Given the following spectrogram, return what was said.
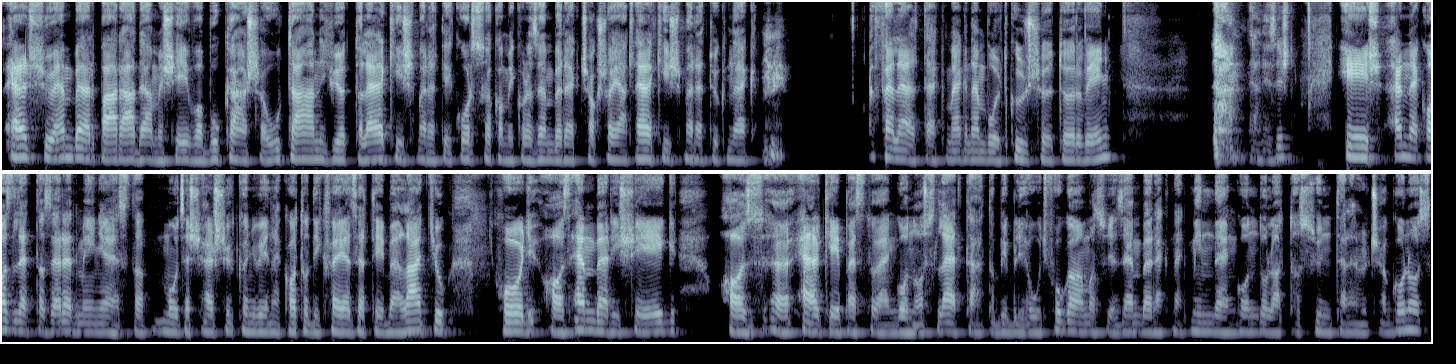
első emberpár Ádám és Éva bukása után jött a lelkiismereti korszak, amikor az emberek csak saját lelkiismeretüknek feleltek meg, nem volt külső törvény, elnézést, és ennek az lett az eredménye, ezt a Mózes első könyvének hatodik fejezetében látjuk, hogy az emberiség az elképesztően gonosz lett, tehát a Biblia úgy fogalmaz, hogy az embereknek minden gondolata szüntelenül csak gonosz,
